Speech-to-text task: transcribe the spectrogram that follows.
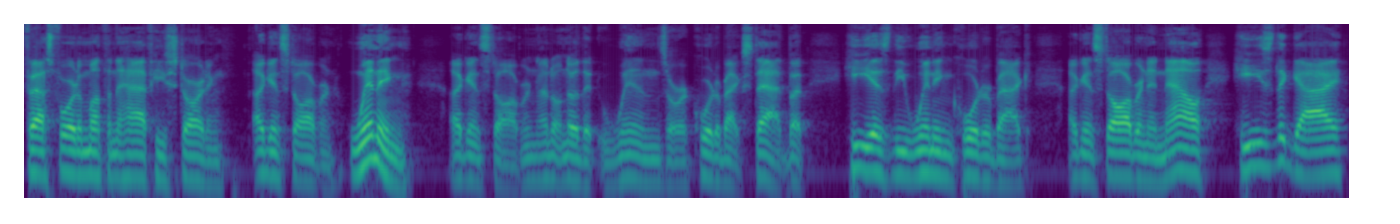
Fast forward a month and a half, he's starting against Auburn, winning against Auburn. I don't know that wins are a quarterback stat, but he is the winning quarterback against Auburn. And now he's the guy,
